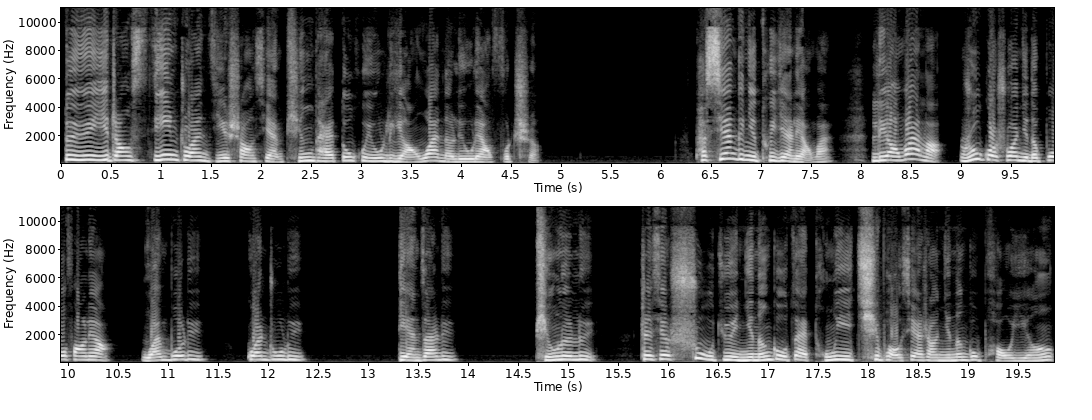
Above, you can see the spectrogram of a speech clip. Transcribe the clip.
对于一张新专辑上线，平台都会有两万的流量扶持。他先给你推荐两万，两万了。如果说你的播放量、完播率、关注率、点赞率、评论率。这些数据你能够在同一起跑线上，你能够跑赢，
